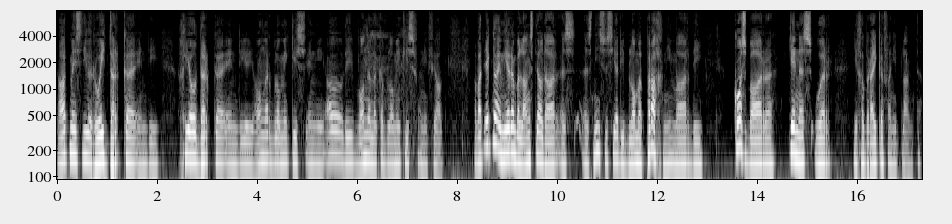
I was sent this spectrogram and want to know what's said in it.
Daar het mense die rooi dirke en die geel dirke en die hongerblommetjies en die al die wonderlike blommetjies van die veld. Maar wat ek nou meer in belangstel daar is is nie soseer die blomme pragt nie, maar die kosbare kennis oor die gebruike van die plante.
